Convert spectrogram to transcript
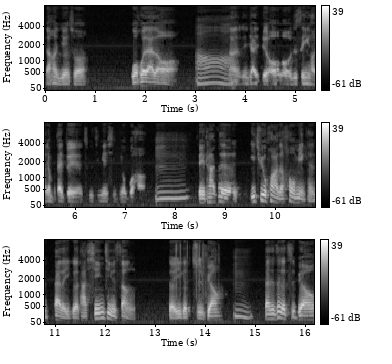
然后你就说，我回来了哦。哦。那人家就觉得，哦，这声音好像不太对，是不是今天心情又不好？嗯。所以他这一句话的后面可能带了一个他心境上的一个指标。嗯。但是这个指标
